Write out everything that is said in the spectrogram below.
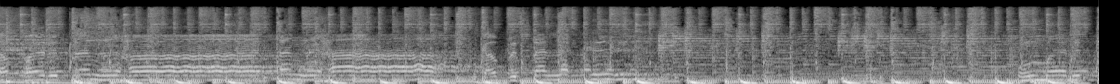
सफ़र तन्हा तन्हा कब तलक? उम्र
